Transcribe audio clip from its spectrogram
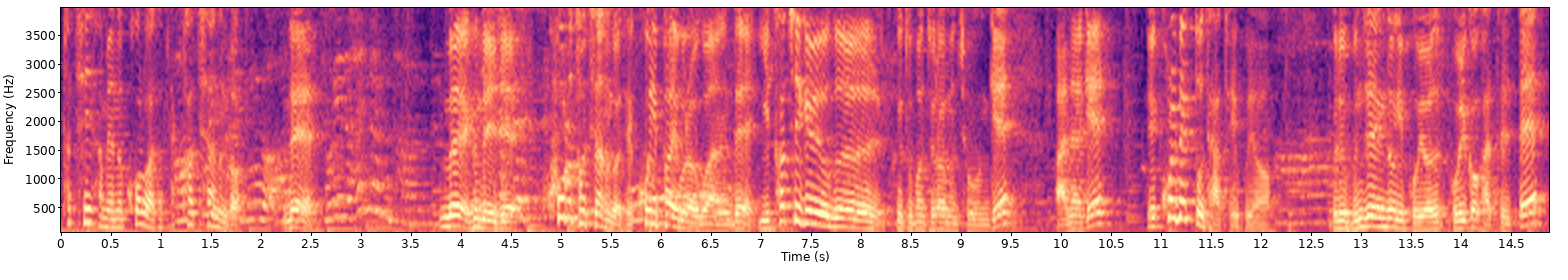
터치하면은 코로 와서 딱 터치하는 거. 아, 네. 저희는 네, 근데 이제 코로 터치하는 거죠. 코이 파이브라고 하는데 이 터치 교육을 그 두 번째로 하면 좋은 게 만약에 이 콜백도 다 되고요. 아, 그리고 문제 행동이 보여, 보일 것 같을 때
